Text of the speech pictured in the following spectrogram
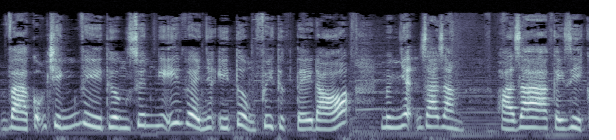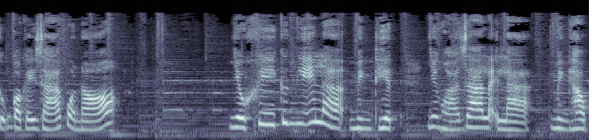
Và cũng chính vì thường xuyên nghĩ về những ý tưởng phi thực tế đó, mình nhận ra rằng hóa ra cái gì cũng có cái giá của nó. Nhiều khi cứ nghĩ là mình thiệt, nhưng hóa ra lại là mình học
